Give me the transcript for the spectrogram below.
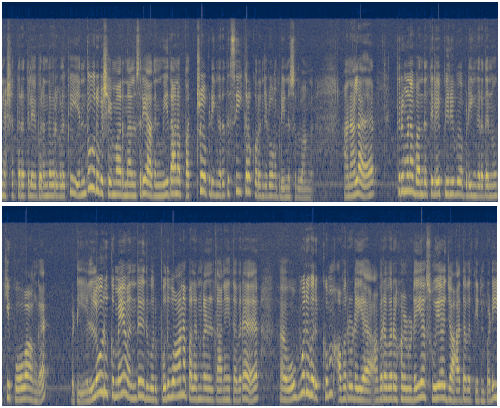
நட்சத்திரத்தில் பிறந்தவர்களுக்கு எந்த ஒரு விஷயமா இருந்தாலும் சரி அதன் மீதான பற்று அப்படிங்கிறது சீக்கிரம் குறைஞ்சிடும் அப்படின்னு சொல்லுவாங்க. அதனால் திருமண பந்தத்திலே பிரிவு அப்படிங்கிறத நோக்கி போவாங்க. பட் எல்லோருக்குமே வந்து இது ஒரு பொதுவான பலன்கள் தானே தவிர ஒவ்வொருவருக்கும் அவருடைய அவரவர்களுடைய சுய ஜாதகத்தின்படி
